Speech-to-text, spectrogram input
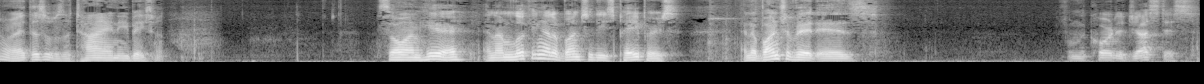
Alright, this was a tiny basement. So I'm here and I'm looking at a bunch of these papers, and a bunch of it is from the Court of Justice.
